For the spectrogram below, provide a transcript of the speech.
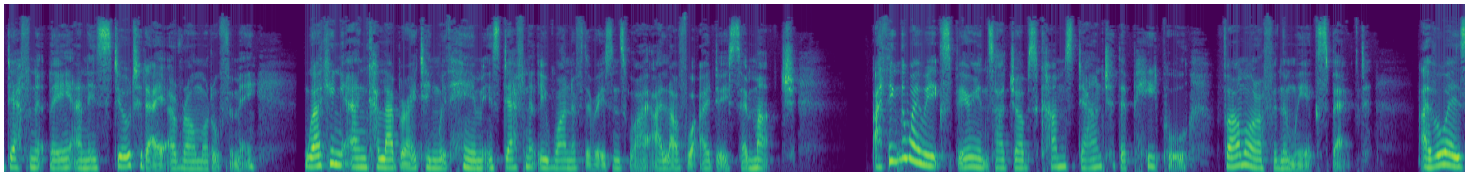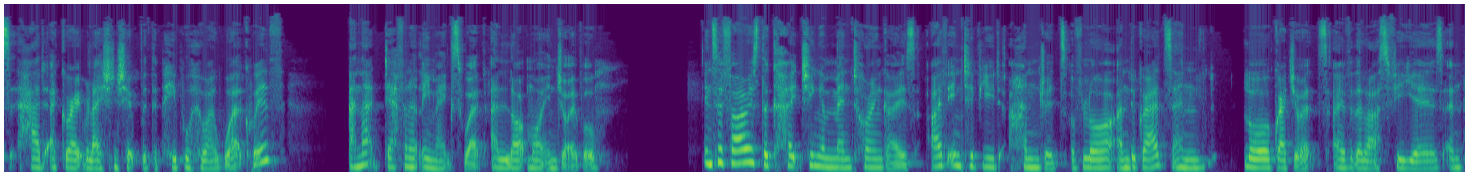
definitely and is still today a role model for me. Working and collaborating with him is definitely one of the reasons why I love what I do so much. I think the way we experience our jobs comes down to the people far more often than we expect. I've always had a great relationship with the people who I work with, and that definitely makes work a lot more enjoyable. Insofar as the coaching and mentoring goes, I've interviewed hundreds of law undergrads and law graduates over the last few years, and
